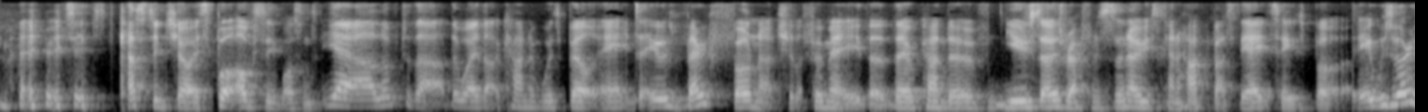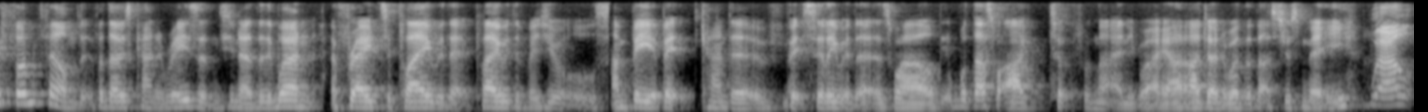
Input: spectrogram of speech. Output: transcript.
amazing casting choice, but obviously it wasn't. Yeah, I loved that, the way that kind of was built in. It was very fun, actually, for me, that they kind of used those references. I know he's kind of harking back to the 80s, but it was very fun film for those kind of reasons. You know, they weren't afraid to play with it, play with the visuals, and be a bit kind of a bit silly with it as well. Well, that's what I took from that anyway. I, I don't know whether that's just me. Well,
